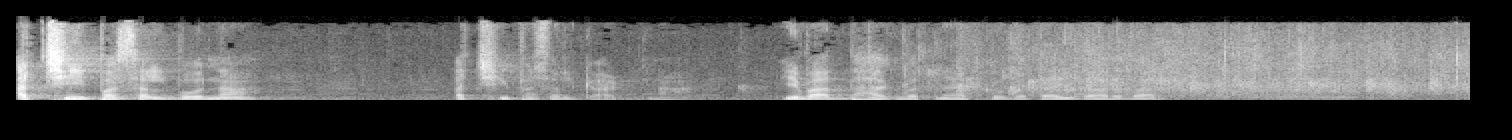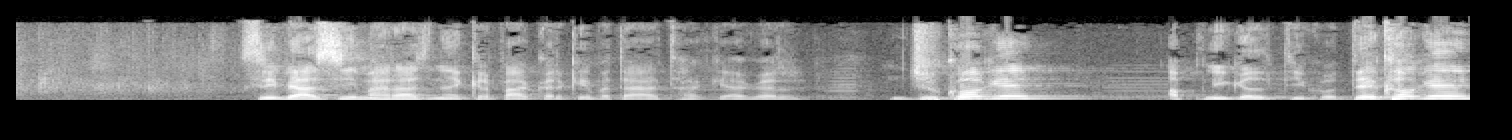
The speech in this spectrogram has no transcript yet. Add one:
अच्छी फ़सल बोना, अच्छी फ़सल काटना। ये बात भागवत ने आपको बताई बार बार श्री व्यास महाराज ने कृपा करके बताया था कि अगर झुकोगे, अपनी गलती को देखोगे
